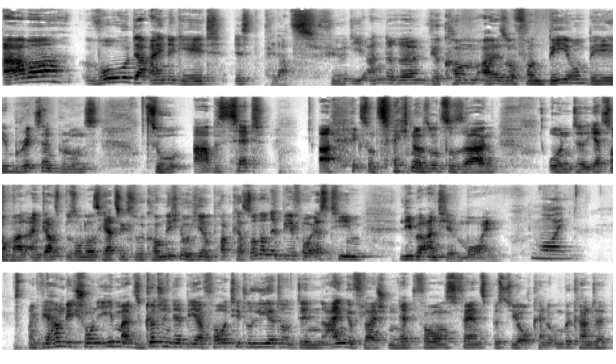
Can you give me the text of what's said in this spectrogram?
Aber wo der eine geht, ist Platz für die andere. Wir kommen also von B und B, Bricks and Bruns, zu A bis Z, Alex und Zechner sozusagen. Und äh, jetzt nochmal ein ganz besonderes herzliches Willkommen, nicht nur hier im Podcast, sondern im BVS-Team. Liebe Antje, moin. Moin. Und wir haben dich schon eben als Göttin der BAV tituliert und den eingefleischten Netfonds-Fans bist du ja auch keine Unbekannte.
